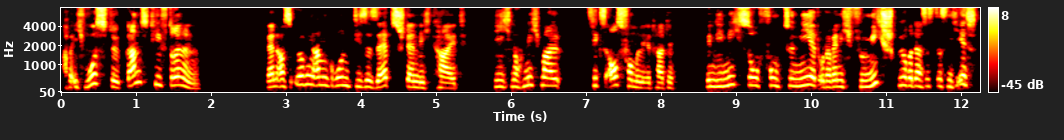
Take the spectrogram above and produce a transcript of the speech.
Aber ich wusste ganz tief drinnen, wenn aus irgendeinem Grund diese Selbstständigkeit, die ich noch nicht mal fix ausformuliert hatte, wenn die nicht so funktioniert oder wenn ich für mich spüre, dass es das nicht ist,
